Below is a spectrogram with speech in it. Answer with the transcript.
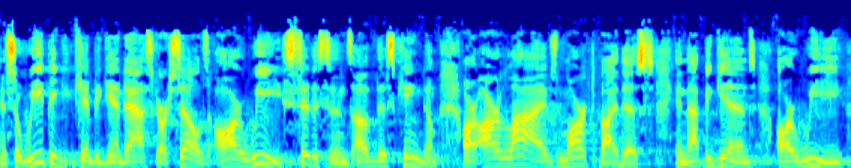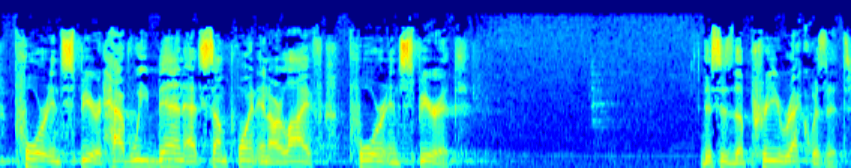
And so we can begin to ask ourselves, are we citizens of this kingdom? Are our lives marked by this? And that begins, are we poor in spirit? Have we been at some point in our life poor in spirit? This is the prerequisite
